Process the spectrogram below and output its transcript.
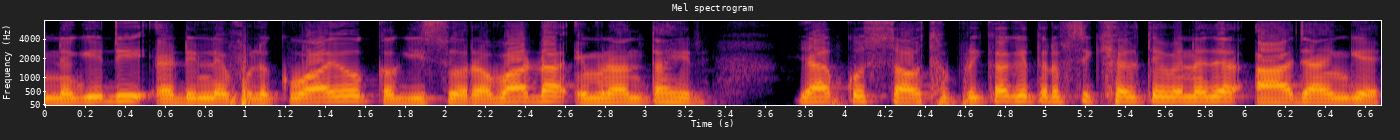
Ngidi Andile Phehlukwayo Kagiso Rabada Imran Tahir ये आपको साउथ अफ्रीका की तरफ़ से खेलते हुए नज़र आ जाएँगे।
